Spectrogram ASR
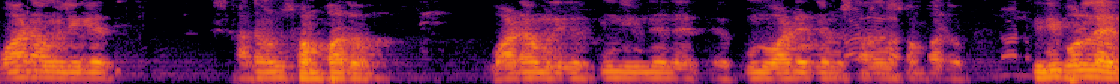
ওয়ার্ড আওয়ামী লীগের সাধারণ সম্পাদক, ওয়ার্ড আওয়ামী লীগের কোন ইউনিয়নের, কোন ওয়ার্ডের জন্য সাধারণ সম্পাদক, তিনি বললেন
